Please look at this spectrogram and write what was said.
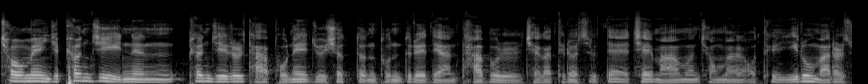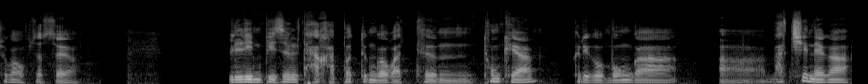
처음에 이제 편지 있는 편지를 다 보내주셨던 분들에 대한 답을 제가 드렸을 때 제 마음은 정말 어떻게 이루 말할 수가 없었어요. 밀린 빚을 다 갚았던 것 같은 통쾌함 그리고 뭔가 어, 마치 내가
